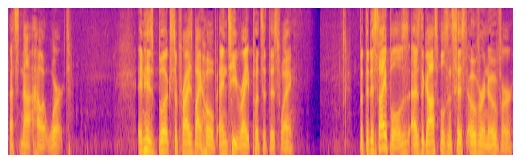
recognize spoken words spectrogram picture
That's not how it worked. In his book, Surprised by Hope, N.T. Wright puts it this way But the disciples, as the Gospels insist over and over,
